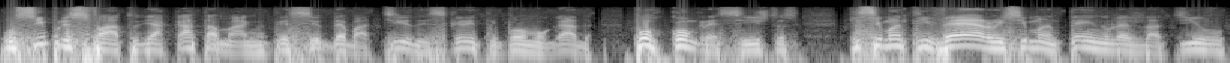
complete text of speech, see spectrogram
o simples fato de a Carta Magna ter sido debatida, escrita e promulgada por congressistas que se mantiveram e se mantêm no legislativo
